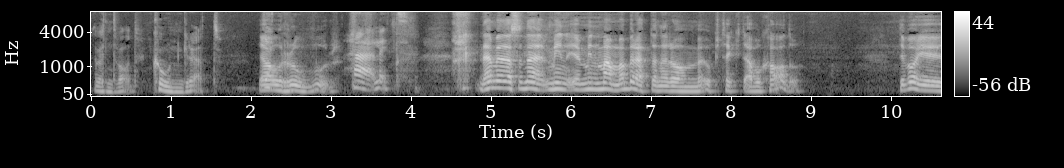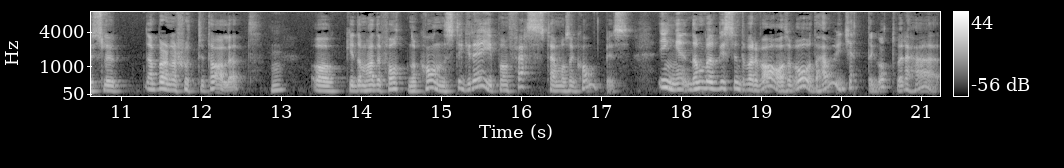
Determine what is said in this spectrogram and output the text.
jag vet inte vad, korngröt. Ja, och rovor. Härligt. Nej men alltså när min, min mamma berättade när de upptäckte avokado. Det var ju slut, ja, början av 70-talet. Mm. Och de hade fått någon konstig grej på en fest hemma hos en kompis. Ingen, de visste inte vad det var. Och så, Åh, det här var ju jättegott. Vad är det här?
